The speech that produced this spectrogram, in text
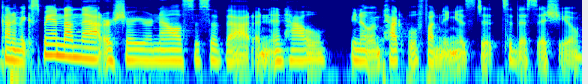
kind of expand on that or share your analysis of that and, and how you know impactful funding is to, to this issue.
